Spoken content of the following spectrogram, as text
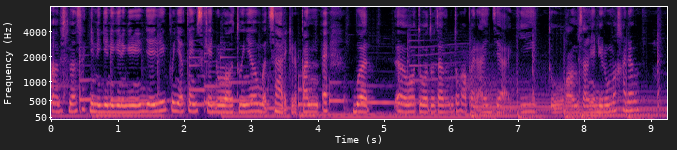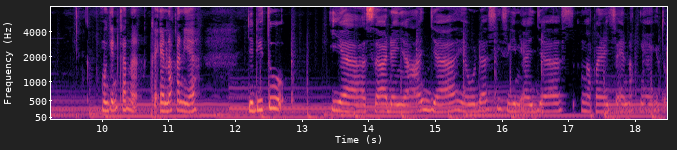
habis masak gini gini gini gini jadi punya time schedule waktunya buat sehari ke depan eh buat waktu-waktu tertentu ngapain aja gitu. Kalau misalnya di rumah kadang mungkin karena keenakan ya. Jadi tuh ya seadanya aja ya udah sih segini aja ngapain aja seenaknya gitu.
